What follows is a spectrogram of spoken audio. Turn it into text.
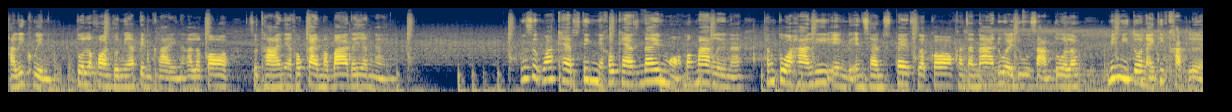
ฮาร์ลีควินตัวละครตัวนี้เป็นใครนะคะแล้วก็สุดท้ายเนี่ยเขากลายมาบ้าได้ยังไง รู้สึกว่าแคสติ้งเนี่ยเขาแคสได้เหมาะมาก ๆ เลยนะ ทั้งตัวฮาร์ e ี่เอง The Enchantress แล้วก็คาตาน่าด้วยดู 3 ตัวแล้ว ไม่มีตัวไหนที่ขัดเลย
